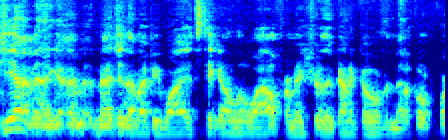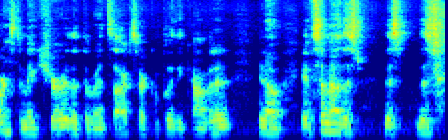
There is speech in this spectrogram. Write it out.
yeah, I mean, I, I, imagine that might be why it's taken a little while for make sure they've got to go over the medical reports to make sure that the Red Sox are completely confident. You know, if somehow this this this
